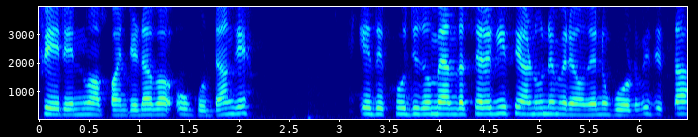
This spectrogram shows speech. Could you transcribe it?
ਫਿਰ ਇਹਨੂੰ ਆਪਾਂ ਜਿਹੜਾ ਵਾ ਉਹ ਗੋਡਾਂਗੇ। ਇਹ ਦੇਖੋ, ਜਦੋਂ ਮੈਂ ਅੰਦਰ ਚਲ ਗਈ ਸੀ ਅਨੂ ਨੇ ਮੇਰੇ ਆਉਂਦੇ ਨੂੰ ਗੋਡ ਵੀ ਦਿੱਤਾ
